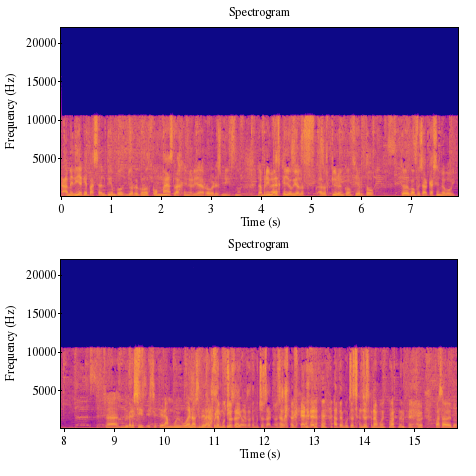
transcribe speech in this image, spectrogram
a medida que pasa el tiempo, yo reconozco más la genialidad de Robert Smith. ¿no? La primera vez que yo vi a los, a los Cure en concierto, tengo que confesar, casi me voy. O sea, Pero si, si eran muy buenos desde el hace muchos principio. años, hace muchos años. Que hace muchos años era muy pasado de todo.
